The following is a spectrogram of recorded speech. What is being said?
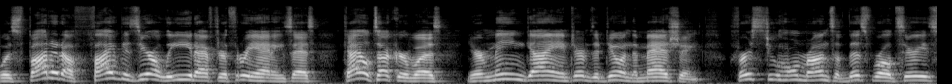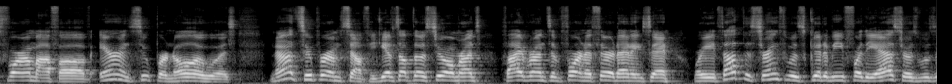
Was spotted a five to zero lead after three innings as Kyle Tucker was your main guy in terms of doing the mashing. First two home runs of this World Series for him off of Aaron Supernola, who was not super himself. He gives up those two home runs, five runs in four and a third innings, and where you thought the strength was going to be for the Astros was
